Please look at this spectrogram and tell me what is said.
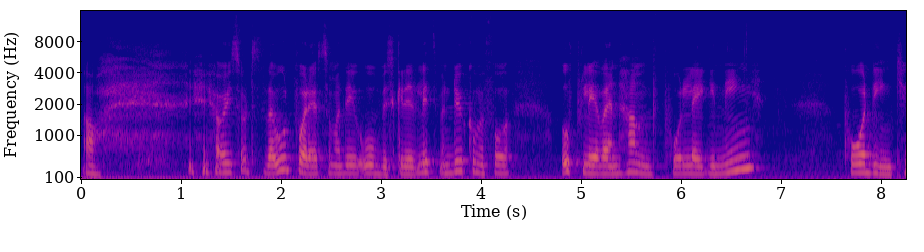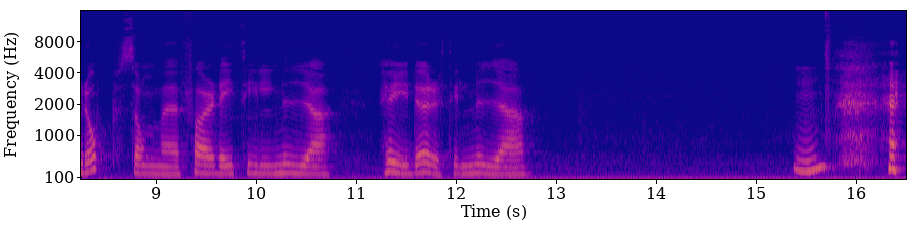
Ja, eh, ah, jag har ju svårt att sätta ord på det eftersom det är obeskrivligt, men du kommer få uppleva en handpåläggning på din kropp som eh, för dig till nya höjder, till nya... Mm.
